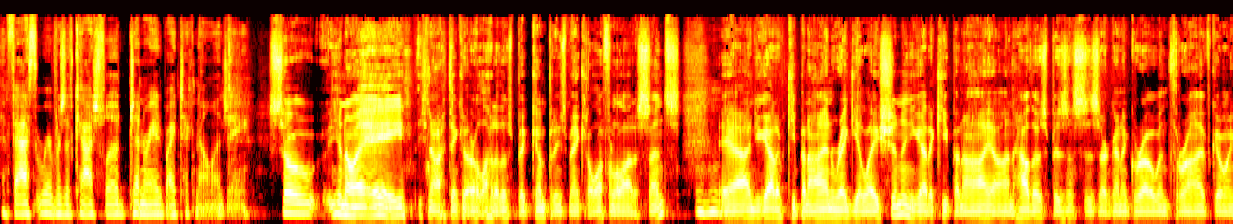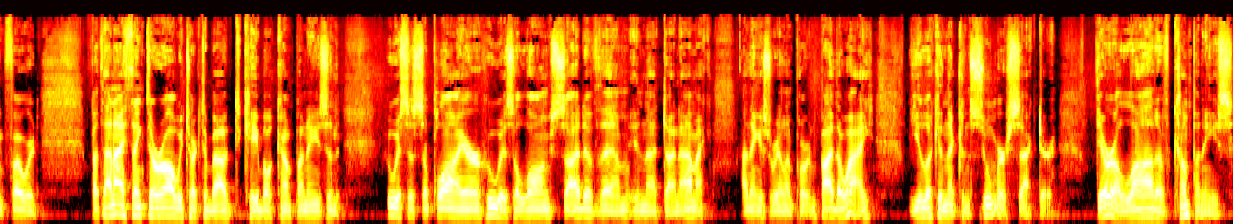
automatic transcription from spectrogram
and fast rivers of cash flow generated by technology? So, you know, A, you know, I think a lot of those big companies make often a lot of sense. Mm-hmm. And you got to keep an eye on regulation and you got to keep an eye on how those businesses are going to grow and thrive going forward. But then I think there are all, we talked about cable companies and who is a supplier, who is alongside of them in that dynamic, I think is really important. By the way, you look in the consumer sector, there are a lot of companies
